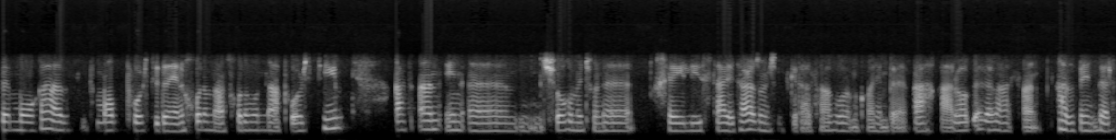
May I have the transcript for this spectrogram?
به موقع از ما پرسیده یعنی خودمون از خودمون نپرسیم قطعا این شغل می‌تونه خیلی سریعتر از اون چیزی که تصور می‌کنیم به قهقرا بره و اصلا از بین بره.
